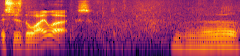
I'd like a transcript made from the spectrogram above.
This is the wireworks. Oh.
